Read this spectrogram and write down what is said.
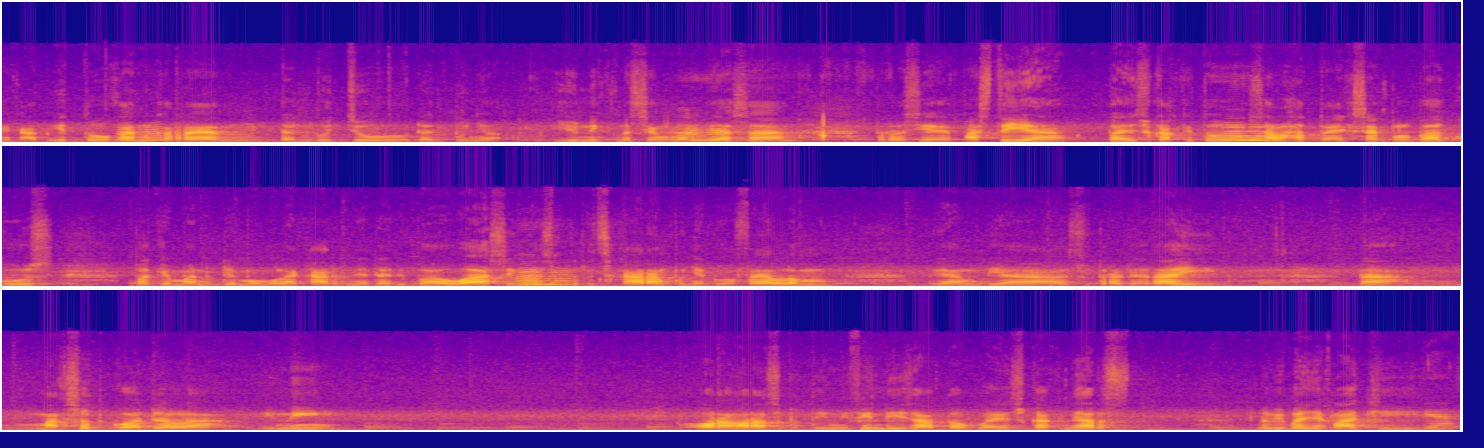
make up itu kan keren dan lucu dan punya uniqueness yang luar biasa. Terus ya pasti ya Bayu Sukak itu salah satu example bagus bagaimana dia memulai karirnya dari bawah sehingga seperti sekarang punya dua film yang dia sutradarai. Nah maksudku adalah ini orang-orang seperti ini Vindi atau Bayu Sukak ini harus lebih banyak lagi Yes.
